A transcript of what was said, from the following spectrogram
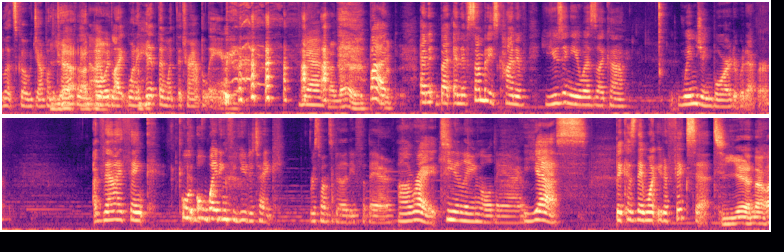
let's go jump on the Yeah, trampoline. I'd I would like want to hit them with the trampoline. yeah. I know. But and it- but and if somebody's kind of using you as like a whinging board or whatever, then I think, Or, or waiting for you to take responsibility for their all right, healing or their. yes, because they want you to fix it. Yeah, no, I,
